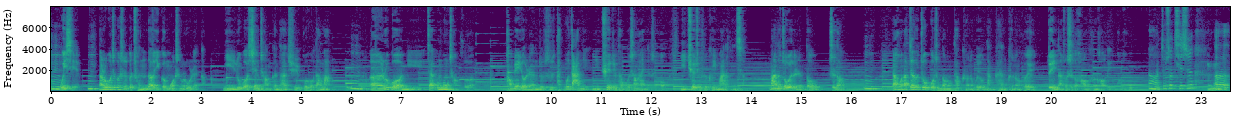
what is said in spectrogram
嗯威胁。嗯那如果这个是一个纯的一个陌生路人呢，你如果现场跟他去破口大骂，嗯呃，如果你在公共场合，旁边有人就是他不会打你，你确定他不会伤害你的时候，你确确实可以骂得很响，骂的周围的人都知道。嗯然后呢，这个做过程当中，他可能会有难堪，可能会对你来说是个好很好的一个保护。嗯，就说其实嗯，呃。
